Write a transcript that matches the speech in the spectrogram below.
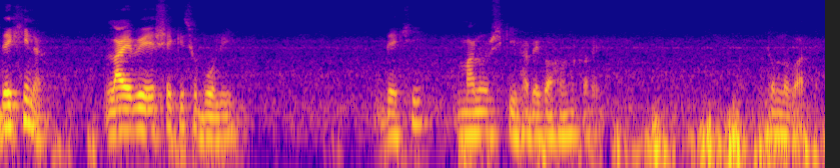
দেখি না, লাইভে এসে কিছু বলি। দেখি মানুষ কীভাবে গ্রহণ করে। ধন্যবাদ।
